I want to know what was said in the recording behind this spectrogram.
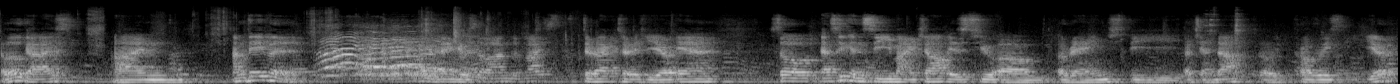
Hello, guys. I'm I'm David. Thank you, thank you. So I'm the vice director here, and so as you can see, my job is to um, arrange the agenda. So you probably see here,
